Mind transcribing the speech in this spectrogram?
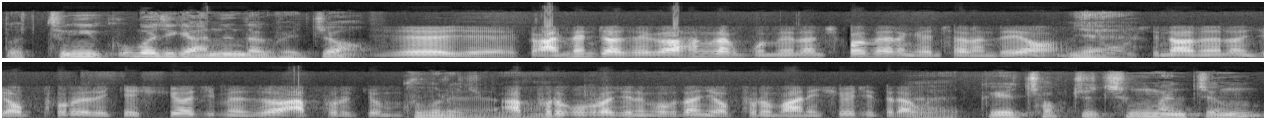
또 등이 굽어지게 않는다고 했죠. 예, 예. 그 앉는 자세가 항상 보면은 처음에는 괜찮은데요. 예. 조금 지나면은 옆으로 이렇게 휘어지면서 앞으로 좀 구부러지고. 예, 앞으로 구부러지는 것보다는 옆으로 많이 휘어지더라고요. 아, 그게 척추 측만증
